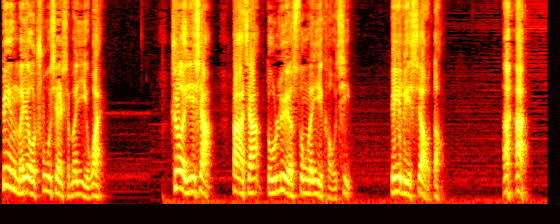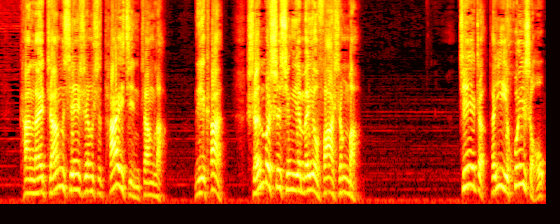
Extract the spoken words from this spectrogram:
并没有出现什么意外。这一下，大家都略松了一口气。比利笑道：“哈哈，看来张先生是太紧张了。你看，什么事情也没有发生嘛。接着，他一挥手，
